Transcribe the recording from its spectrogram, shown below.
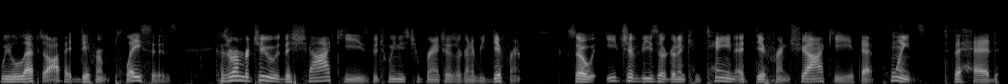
We left off at different places. Because remember too, the SHA keys between these two branches are going to be different. So each of these are going to contain a different SHA key that points to the head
